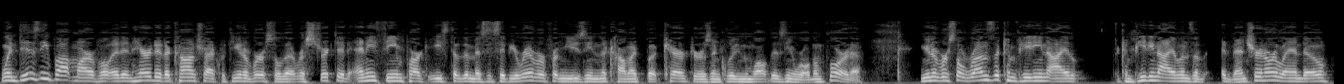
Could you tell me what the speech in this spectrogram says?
When Disney bought Marvel, it inherited a contract with Universal that restricted any theme park east of the Mississippi River from using the comic book characters, including Walt Disney World in Florida. Universal runs the competing I- the competing islands of Adventure in Orlando,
